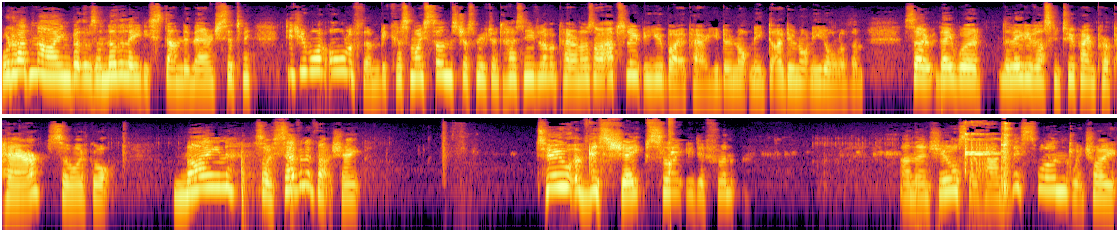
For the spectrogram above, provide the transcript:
Would have had nine, but there was another lady standing there and she said to me, Did you want all of them? Because my son's just moved into house and he'd love a pair. And I was like, Absolutely, you buy a pair. You do not need I do not need all of them. So they were the lady was asking two pound per pair. So I've got nine sorry, seven of that shape two of this shape, slightly different. And then she also had this one, which I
